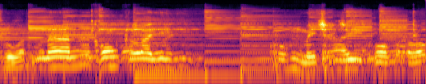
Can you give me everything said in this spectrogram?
ส่วนนั้นของใคร คงไม่ใช่ของเรา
